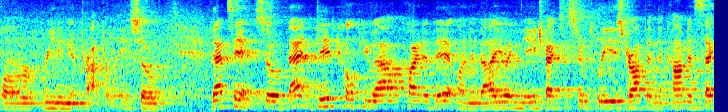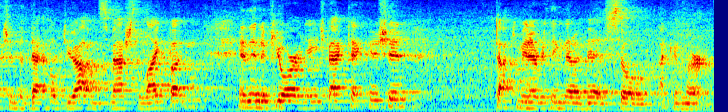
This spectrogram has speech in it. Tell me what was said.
are reading it properly. So that's it. So if that did help you out quite a bit on evaluating the HVAC system, please drop in the comments section that that helped you out and smash the like button. And then if you are an HVAC technician, document everything that I missed so I can learn.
